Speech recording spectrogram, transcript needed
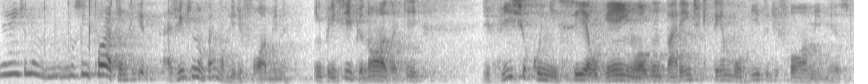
E a gente não, não se importa, porque a gente não vai morrer de fome, né? Em princípio, nós aqui, difícil conhecer alguém ou algum parente que tenha morrido de fome mesmo.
